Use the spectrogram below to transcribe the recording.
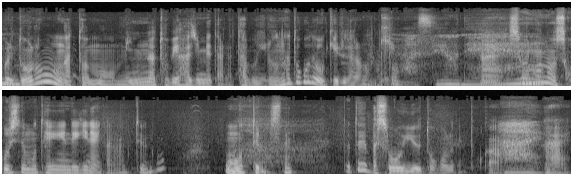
これドローンがともうみんな飛び始めたら多分いろんなところで起きるだろうなと。起きますよね、はい、そういうものを少しでも低減できないかなっていうのを思ってるんですね。例えばそういうところだとか、はい、はい、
